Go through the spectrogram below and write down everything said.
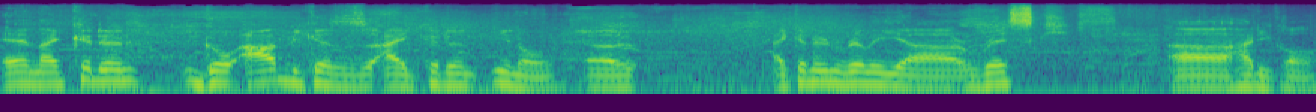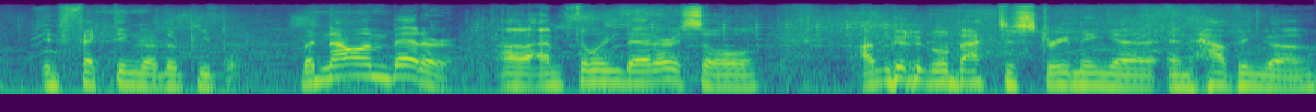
And I couldn't go out because I couldn't, you know, uh, I couldn't really uh, risk, uh, how do you call, infecting other people. But now I'm better. Uh, I'm feeling better, so I'm gonna go back to streaming uh, and having a,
